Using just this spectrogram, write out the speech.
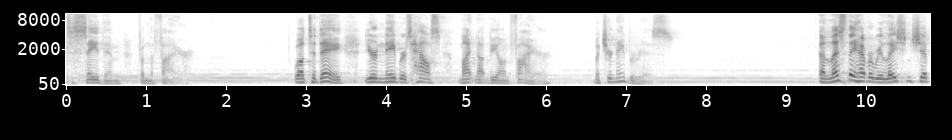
to save them from the fire. Well, today, your neighbor's house might not be on fire, but your neighbor is. Unless they have a relationship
